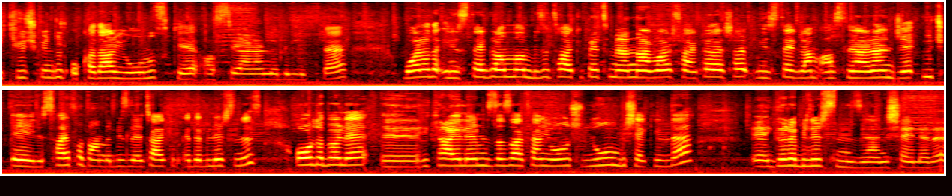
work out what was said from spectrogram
2-3 gündür o kadar yoğunuz ki Aslı Yaren'le birlikte. Bu arada Instagram'dan bizi takip etmeyenler varsa arkadaşlar Instagram Aslı Yarence 3 E'li sayfadan da bizleri takip edebilirsiniz. Orada böyle e, hikayelerimizde zaten yoğun yoğun bir şekilde e, görebilirsiniz yani şeyleri.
